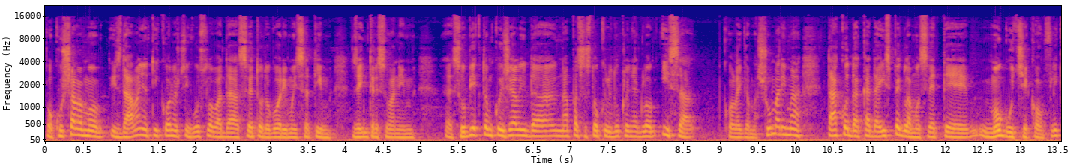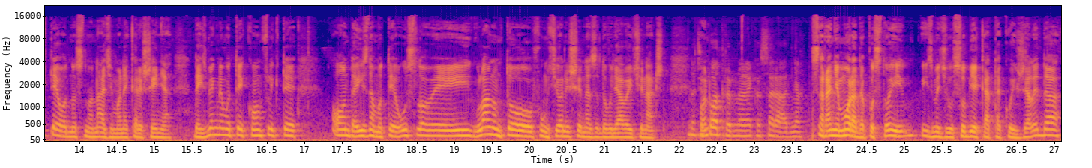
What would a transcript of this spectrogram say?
pokušavamo izdavanje tih konačnih uslova da sve to dogovorimo i sa tim zainteresovanim e, subjektom koji želi da napasa stoku ili duklanja glog i sa kolegama šumarima, tako da kada ispeglamo sve te moguće konflikte, odnosno nađemo neka rešenja da izbegnemo te konflikte, onda izdamo te uslove i uglavnom to funkcioniše na zadovoljavajući način. Znači On, potrebna je neka saradnja. Saradnja mora da postoji između subjekata koji žele da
